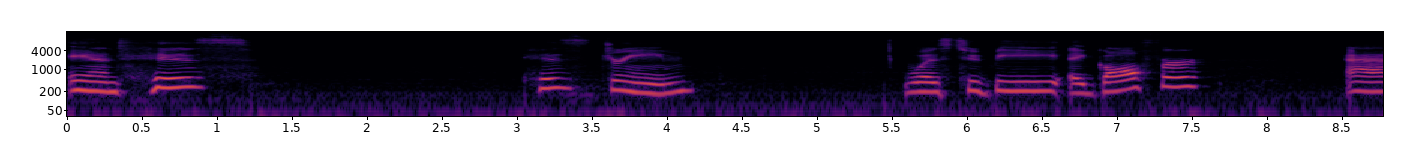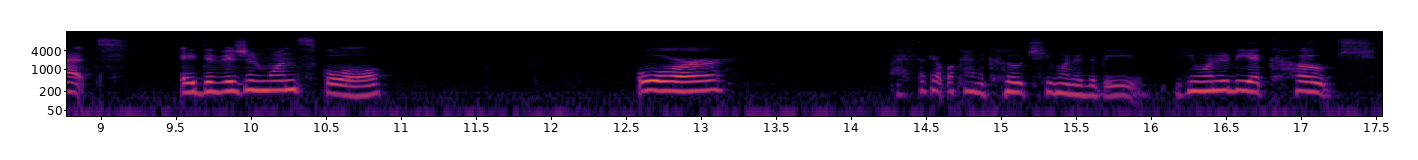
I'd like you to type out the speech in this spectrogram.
and his his dream was to be a golfer at a division 1 school or I forget what kind of coach he wanted to be. He wanted to be a coach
